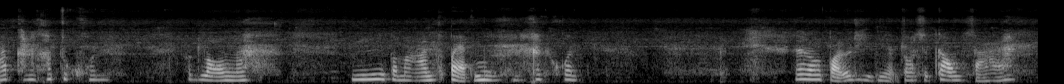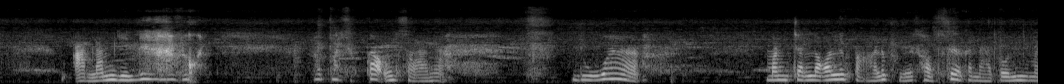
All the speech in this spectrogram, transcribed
ลัพธ์กันนะครับ ทุกคนทดลองนะนี่ประมาณแปดโมงนะครับทุกคนแล้วเราปล่อยรถถีบเนี่ยตอนสิบเก้าองศาอาบน้ำเย็นด้วยนะครับทุกคนแล้วตอนสิบเก้าองศาเนี่ยดูว่า มันจะร้อนหรือเปล่าแล้วผมจะถอดเสื้อกันหนาวตัวนี้ไหม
